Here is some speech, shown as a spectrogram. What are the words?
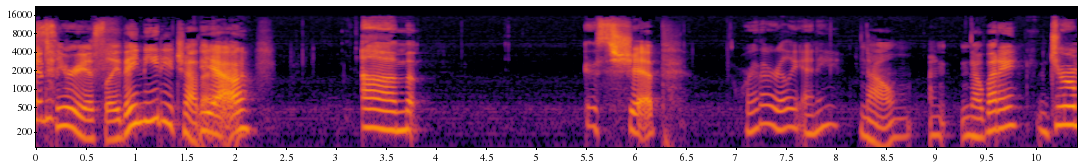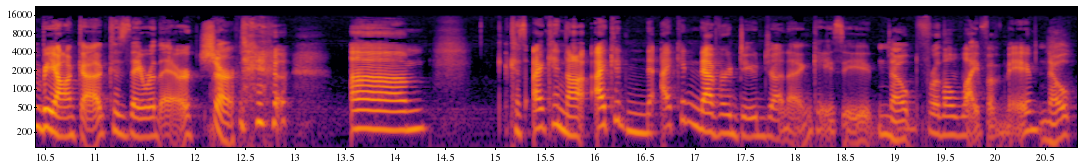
Seriously, they need each other. yeah. Um. Ship. Were there really any? No. Nobody? Drew and Bianca because they were there. Sure. Um, because I cannot, I could, ne- I could never do Jenna and KC Nope. for the life of me. Nope.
